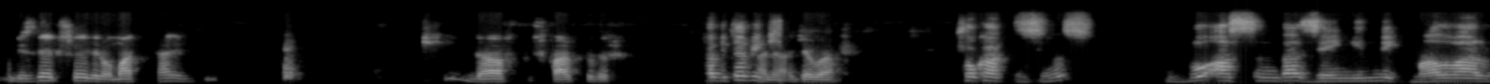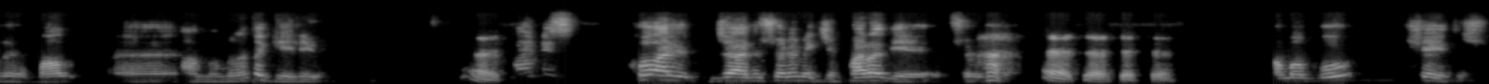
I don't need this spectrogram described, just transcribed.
bizde hep şeydir o maddi hani daha farklıdır. Tabii tabii Hani ki acaba çok haklısınız. Bu aslında zenginlik, mal varlığı, mal e, anlamına da geliyor. Evet. Yani biz kolayca hani söylemek için para diye söylüyoruz. evet evet evet, evet. Ama bu şeydir.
